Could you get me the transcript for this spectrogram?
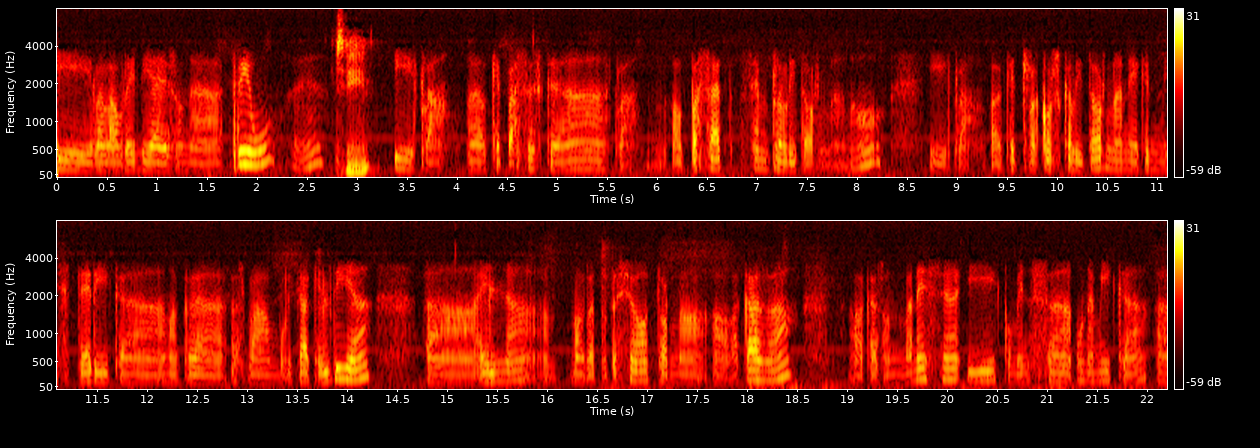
i la Laura ja és una actriu, eh? Sí. I, clar, el que passa és que, clar, el passat sempre li torna, no? I, clar, aquests records que li tornen i aquest misteri que, en el que es va embolicar aquell dia, eh, ella, malgrat tot això, torna a la casa, a la casa on va néixer, i comença una mica a,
